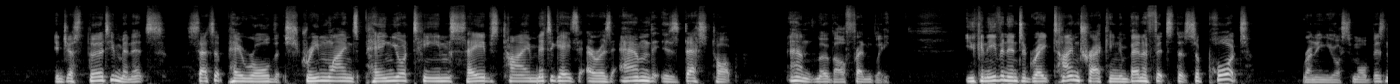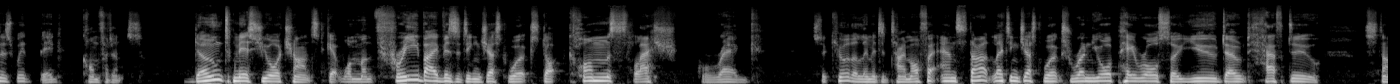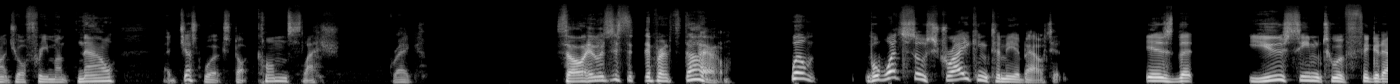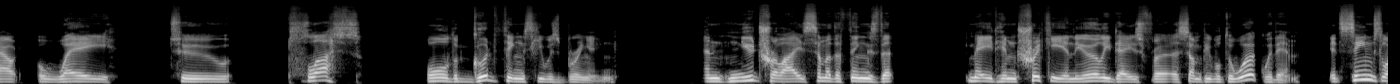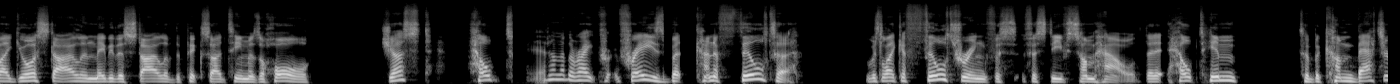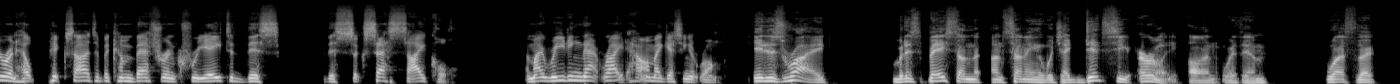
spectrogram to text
In just 30 minutes, Set up payroll that streamlines paying your team, saves time, mitigates errors, and is desktop and mobile friendly. You can even integrate time tracking and benefits that support running your small business with big confidence. Don't miss your chance to get one month free by visiting justworks.com slash Greg. Secure the limited time offer and start letting JustWorks run your payroll so you don't have to. Start your free month now at justworks.com slash Greg. So it was just a different style. Well, but what's so striking to me about it is that you seem to have figured out a way to plus all the good things he was bringing and neutralize some of the things that made him tricky in the early days for some people to work with him. It seems like your style and maybe the style of the Pixar team as a whole just helped, I don't know the right ph- phrase, but kind of filter. It was like a filtering for, for Steve somehow, that it helped him to become better and help Pixar to become better and created this, this success cycle. Am I reading that right? How am I getting it wrong? It is right, but it's based on, on something which I did see early on with him was that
